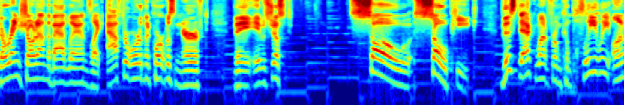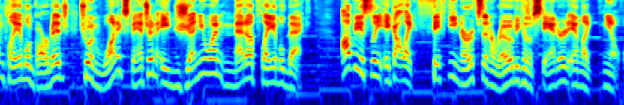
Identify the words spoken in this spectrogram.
during Showdown the Badlands, like after Order in the Court was nerfed, they it was just so, so peak. This deck went from completely unplayable garbage to in one expansion, a genuine meta playable deck. Obviously, it got like 50 nerfs in a row because of standard and like, you know,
